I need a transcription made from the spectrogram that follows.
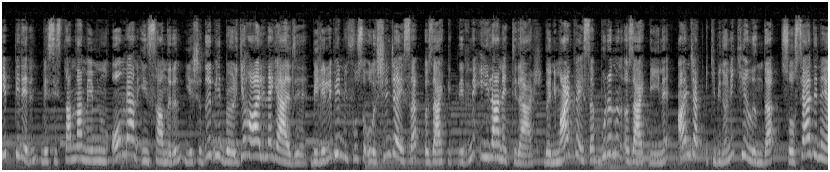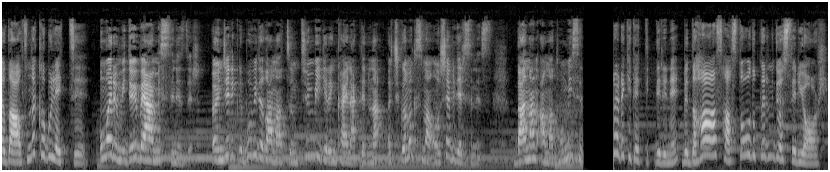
hippilerin ve sistemden memnun olmayan insanların yaşadığı bir bölge haline geldi. Belirli bir nüfusa ulaşınca ise özelliklerini ilan ettiler. Danimarka ise buranın özelliğini ancak 2012 yılında sosyal deney adı altında kabul etti. Umarım videoyu beğenmişsinizdir. Öncelikle bu videoda anlattığım tüm bilgilerin kaynaklarına açıklama kısmından ulaşabilirsiniz. Benden anlatmamı istediğiniz hareket ettiklerini ve daha az hasta olduklarını gösteriyor.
